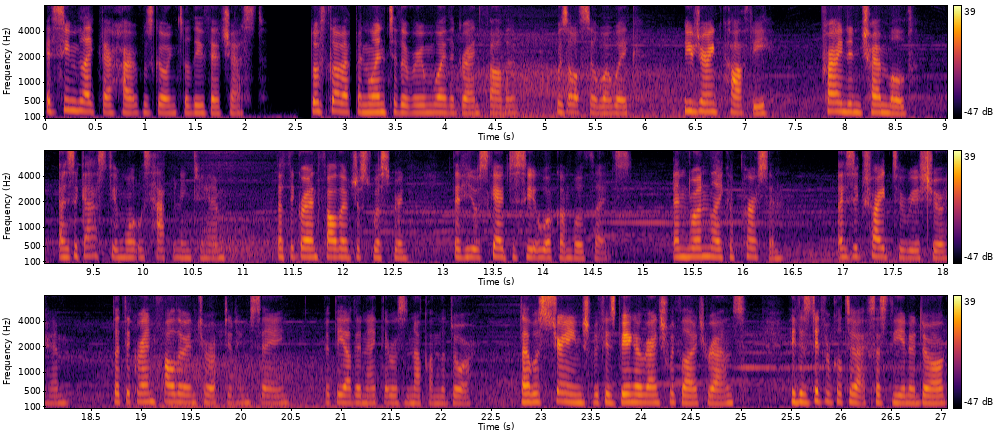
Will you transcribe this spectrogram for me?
it seemed like their heart was going to leave their chest. Both got up and went to the room where the grandfather was also awake. He drank coffee, cried and trembled. Isaac asked him what was happening to him, but the grandfather just whispered that he was scared to see it walk on both legs, and run like a person. Isaac tried to reassure him, but the grandfather interrupted him saying that the other night there was a knock on the door. That was strange because being a ranch with large grounds, it is difficult to access the inner door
